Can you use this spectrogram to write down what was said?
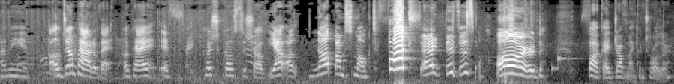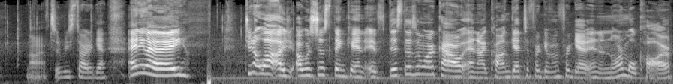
I mean, I'll jump out of it, okay? If push goes to shove. Yeah, I'll, nope, I'm smoked. Fuck's sake, this is hard. Fuck, I dropped my controller. Now I have to restart again. Anyway, do you know what? I, I was just thinking, if this doesn't work out and I can't get to forgive and forget in a normal car,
